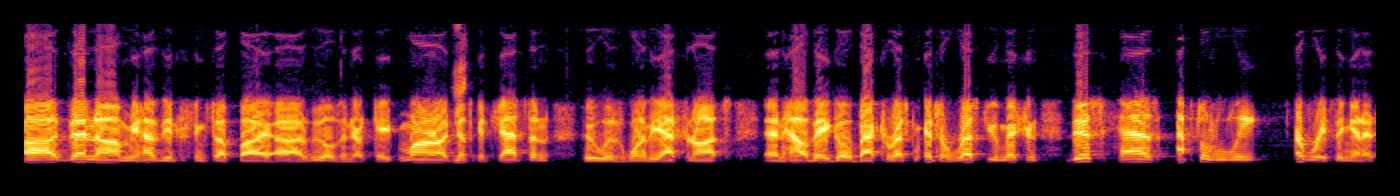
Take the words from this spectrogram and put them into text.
Uh, then um, you have the interesting stuff by uh, who else in there? Kate Mara, Jessica Chastain, who was one of the astronauts, and how they go back to rescue. It's a rescue mission. This has absolutely everything in it.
